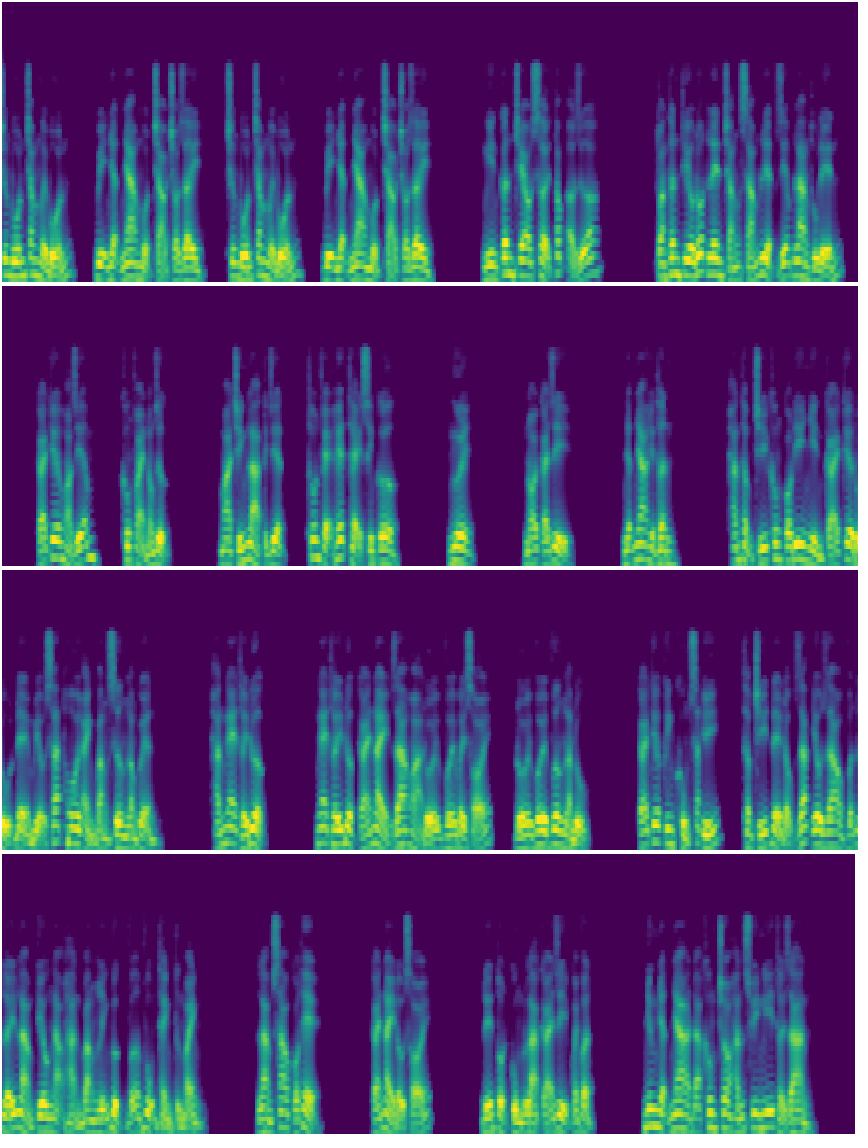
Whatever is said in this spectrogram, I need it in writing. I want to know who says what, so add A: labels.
A: chương bốn trăm mười bốn, bị nhận nha một chảo cho dây. Chương bốn trăm mười bốn, bị nhận nha một chảo cho dây. Nghìn cân treo sợi tóc ở giữa. Toàn thân thiêu đốt lên trắng xám liệt diễm lang thú đến. Cái kia hỏa diễm, không phải nóng rực, mà chính là tịch diệt, thôn vệ hết thể sinh cơ. Ngươi, nói cái gì? Nhận nha hiện thân. Hắn thậm chí không có đi nhìn cái kia đủ để miễu sát hôi ảnh bằng xương long quyển. Hắn nghe thấy được. Nghe thấy được cái này ra hỏa đối với bầy sói, đối với vương làm đủ. Cái kia kinh khủng sát ý, thậm chí để độc giác yêu dao vẫn lấy làm tiêu ngạo hàn băng lĩnh vực vỡ vụn thành từng mảnh. Làm sao có thể? Cái này đầu sói, đến tột cùng là cái gì quái vật? Nhưng nhận nha đã không cho hắn suy nghĩ thời gian.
